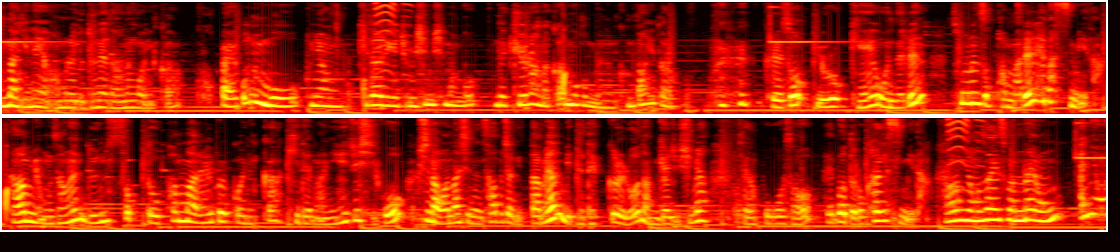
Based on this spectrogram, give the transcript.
겁나긴 해요. 아무래도 눈에 나는 거니까. 그거 말고는 뭐 그냥 기다리기 좀 심심한 거? 근데 귤 하나 까먹으면 금방이더라고. 그래서 이렇게 오늘은 속눈썹 판마를 해봤습니다. 다음 영상은 눈썹도 판마를 해볼 거니까 기대 많이 해주시고 혹시나 원하시는 사부작 있다면 밑에 댓글로 남겨주시면 제가 보고서 해보도록 하겠습니다. 다음 영상에서 만나요. 안녕!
